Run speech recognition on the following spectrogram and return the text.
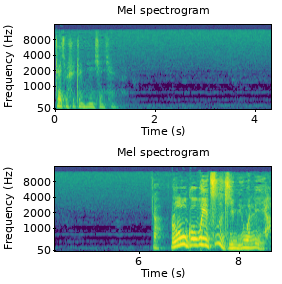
这就是真定现前啊！如果为自己名闻利养，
